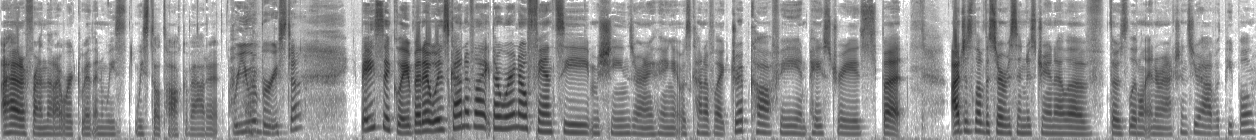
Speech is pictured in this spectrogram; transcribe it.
I had a friend that I worked with, and we we still talk about it. Were you a barista? Basically, but it was kind of like there were no fancy machines or anything. It was kind of like drip coffee and pastries. But I just love the service industry, and I love those little interactions you have with people.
